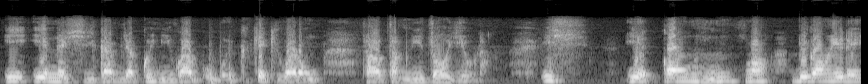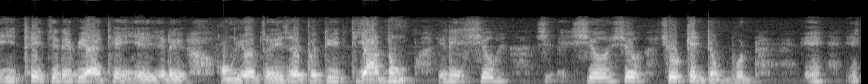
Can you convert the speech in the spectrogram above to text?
伊用诶时间才几年，我有袂过去，我拢差十年左右啦。伊伊诶公园哦，比讲迄个伊退即个，要来退伊诶迄个红叶做说不对，加弄迄个小小小小建筑物，诶诶。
